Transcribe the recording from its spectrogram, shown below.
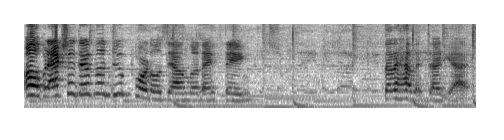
Oh, but actually there's a new Portal download, I think. That I haven't done yet.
